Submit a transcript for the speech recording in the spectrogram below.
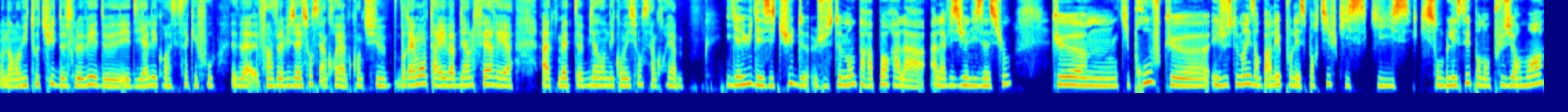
On a envie tout de suite de se lever et, d'y aller. C'est ça qui est fou. Enfin, la, visualisation, c'est incroyable. Quand tu vraiment t'arrives à bien le faire et à, te mettre bien dans des conditions, c'est incroyable. Il y a eu des études justement par rapport à la visualisation euh, qui prouvent que, et justement, ils en parlaient pour les sportifs qui, qui, qui sont blessés pendant plusieurs mois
